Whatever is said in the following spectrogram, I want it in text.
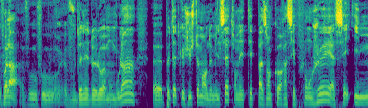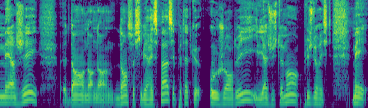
voilà, vous vous vous donnez de l'eau à mon moulin. Euh, peut-être que justement en 2007, on n'était pas encore assez plongé, assez immergé euh, dans dans dans, dans ce cyberespace, et peut-être que aujourd'hui, il y a justement plus de risques. Mais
